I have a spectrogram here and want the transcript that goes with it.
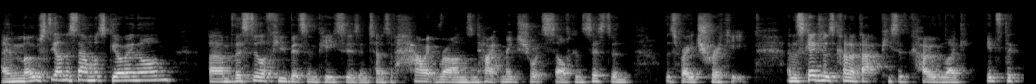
I mostly understand what's going on, um, but there's still a few bits and pieces in terms of how it runs and how it makes sure it's self-consistent that's very tricky. And the scheduler is kind of that piece of code, like it's the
